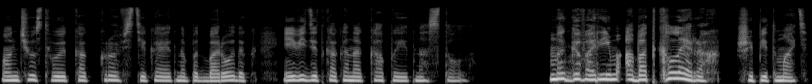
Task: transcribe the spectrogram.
Он чувствует, как кровь стекает на подбородок и видит, как она капает на стол. «Мы говорим об отклерах!» — шипит мать.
